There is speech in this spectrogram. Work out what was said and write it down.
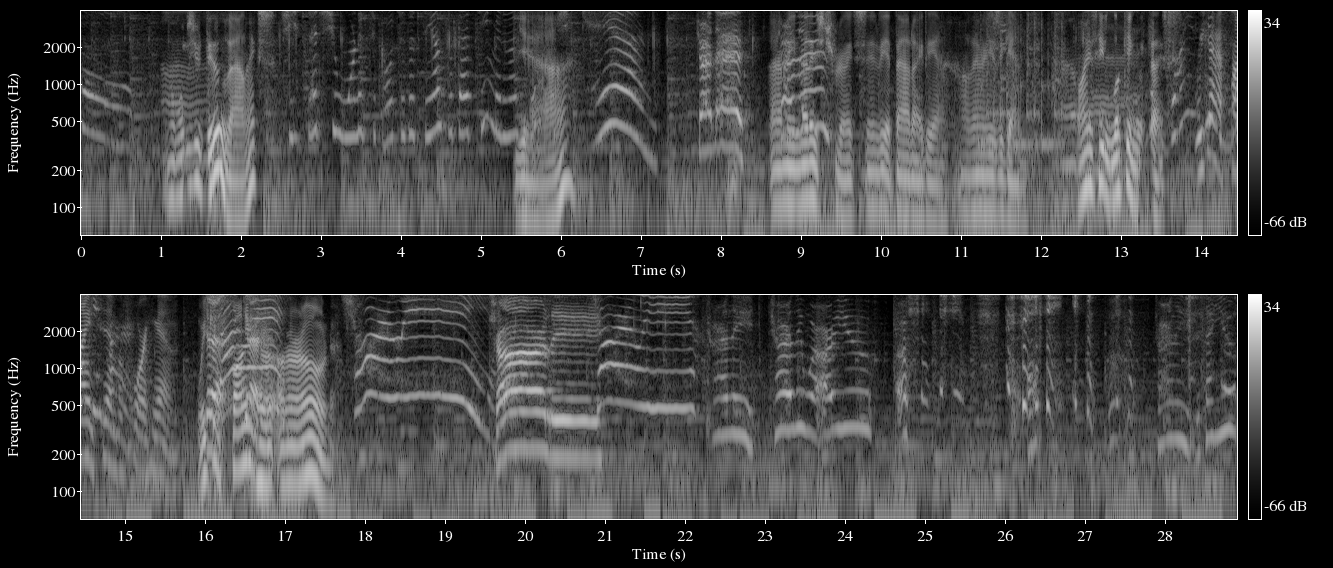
Well, what did you do, Alex? She said she wanted to go to the dance with that demon, and I Yeah? told her she can't. Charlie. I mean, that is true. It's, it'd be a bad idea. Oh, there he is again. Why is he looking with us? We gotta find him before him. We Get can out, find get her on our own. Charlie! Charlie. Charlie! Charlie. Charlie, where are you? Oh, Charlie, is that you?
